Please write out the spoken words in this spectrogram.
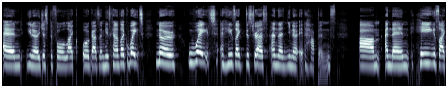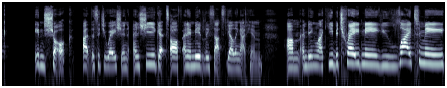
and you know, just before like orgasm, he's kind of like, wait, no, wait. And he's like distressed. And then, you know, it happens. Um, and then he is like in shock at the situation, and she gets off and immediately starts yelling at him. Um, and being like, "You betrayed me. You lied to me.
